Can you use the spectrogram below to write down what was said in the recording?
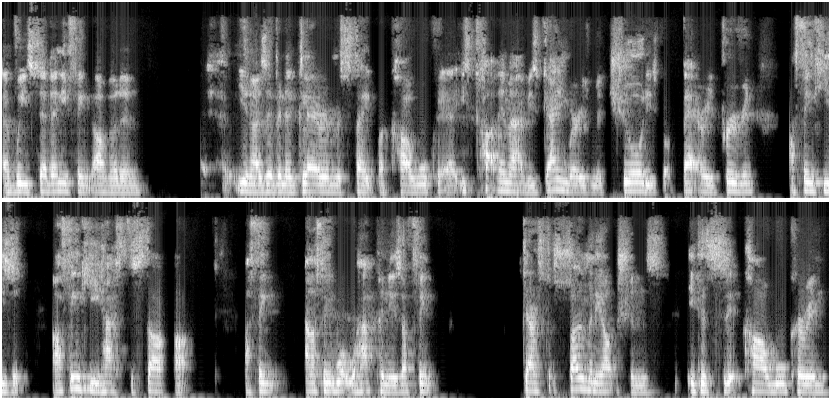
have we said anything other than, you know, has there been a glaring mistake by Kyle Walker? Uh, he's cut him out of his game where he's matured. He's got better, improving. I think he's. I think he has to start. I think, and I think what will happen is, I think Gareth's got so many options. He could slip Kyle Walker in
